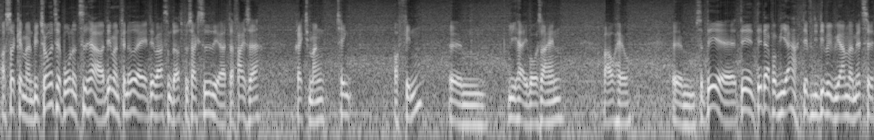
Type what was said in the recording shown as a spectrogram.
og så kan man blive tvunget til at bruge noget tid her, og det man finder ud af, det var, som der også blev sagt tidligere, at der faktisk er rigtig mange ting at finde øhm, lige her i vores egen baghave. Øhm, så det, øh, det, det er derfor, vi er her. Det er fordi, det vil vi gerne være med til.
